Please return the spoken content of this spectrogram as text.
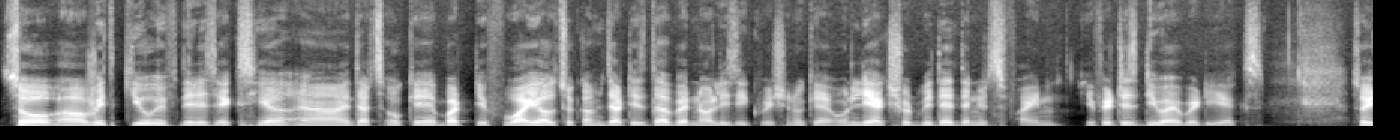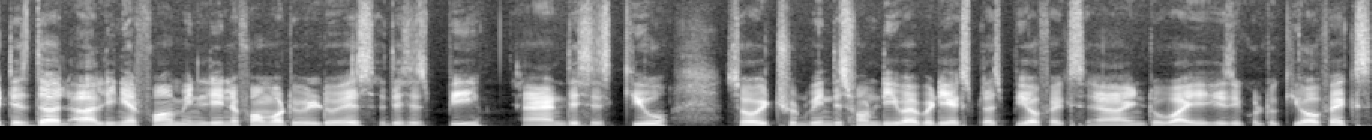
So uh, with q if there is x here uh, that's okay. But if y also comes that is the bernoulli's equation okay? Only x should be there then it's fine if it is dy by dx so it is the uh, linear form. In linear form what we will do is this is p and this is q. So it should be in this form dy by dx plus p of x uh, into y is equal to q of x.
